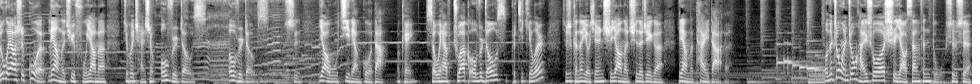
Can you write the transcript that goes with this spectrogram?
如果要是过量的去服药呢，就会产生 overdose。overdose 是药物剂量过大。OK，so、okay? we have drug overdose particular，就是可能有些人吃药呢吃的这个量呢太大了。我们中文中还说是药三分毒，是不是？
